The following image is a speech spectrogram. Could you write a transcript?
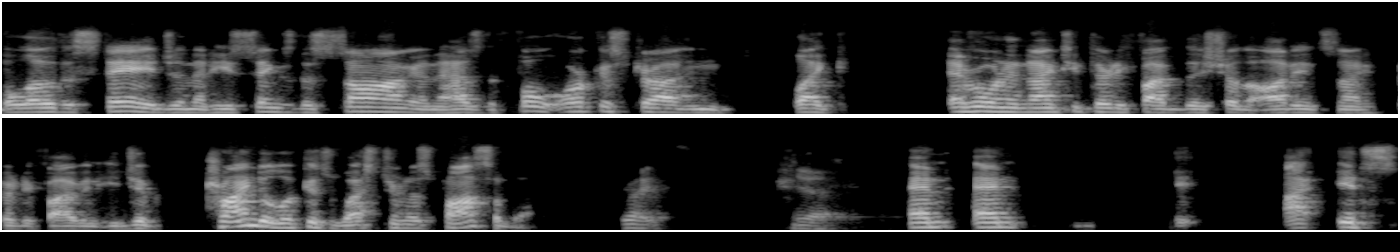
below the stage and then he sings the song and has the full orchestra and like everyone in 1935 they show the audience in 1935 in Egypt trying to look as Western as possible right. Yeah. and and I, it's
